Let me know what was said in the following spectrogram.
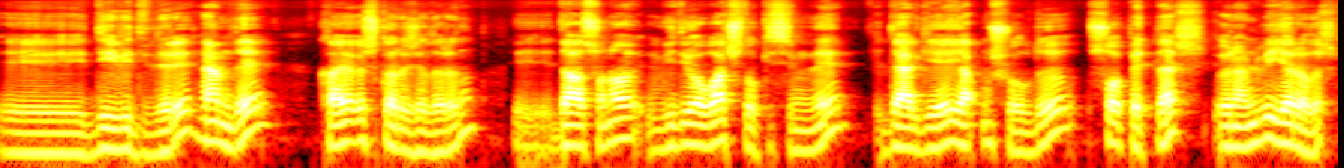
e, DVD'leri hem de Kaya Özkaracalar'ın e, daha sonra Video Watchdog isimli dergiye yapmış olduğu sohbetler önemli bir yer alır.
